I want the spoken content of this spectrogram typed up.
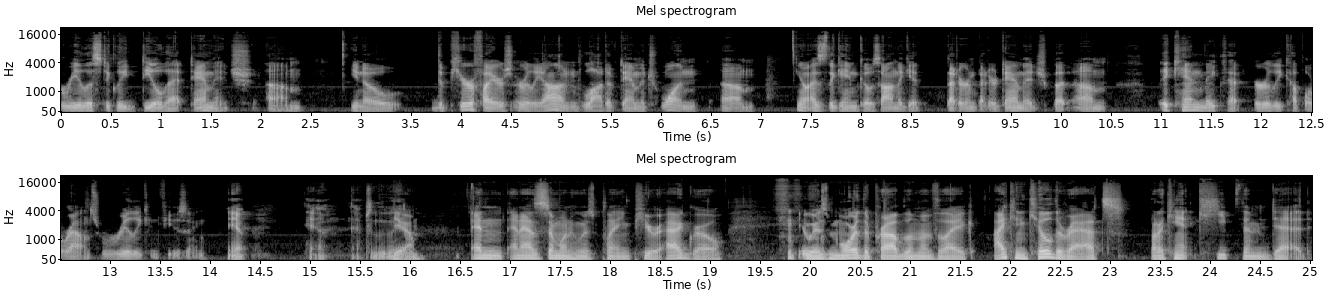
realistically deal that damage. Um, you know, the purifiers early on, a lot of damage won. Um, you know, as the game goes on, they get better and better damage, but um, it can make that early couple rounds really confusing. Yep. Yeah, absolutely. Yeah. And and as someone who was playing pure aggro, it was more the problem of like I can kill the rats, but I can't keep them dead.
